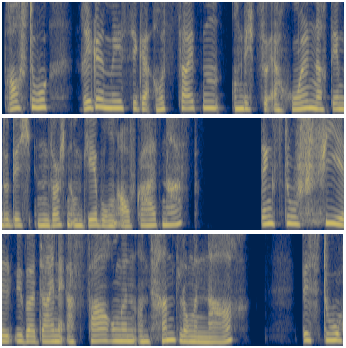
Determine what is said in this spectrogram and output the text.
Brauchst du regelmäßige Auszeiten, um dich zu erholen, nachdem du dich in solchen Umgebungen aufgehalten hast? Denkst du viel über deine Erfahrungen und Handlungen nach? Bist du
